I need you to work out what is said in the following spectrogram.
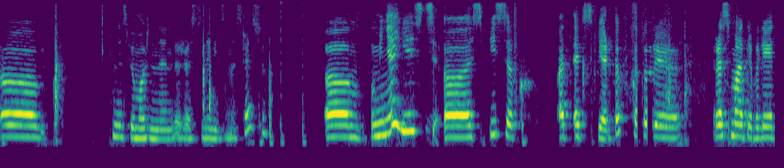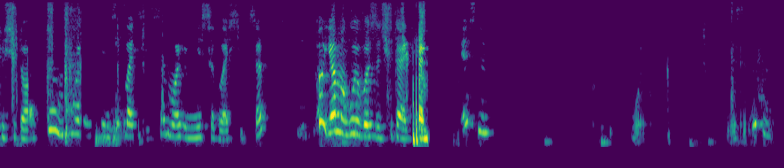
э, в принципе, можно, наверное, даже остановить демонстрацию. Эм, у меня есть э, список от экспертов, которые рассматривали эту ситуацию. Мы Можем с ним согласиться, можем не согласиться. Но я могу его зачитать. Интересно. Вот. Если нужно.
